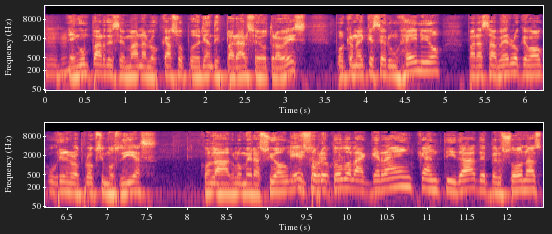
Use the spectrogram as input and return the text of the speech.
en un par de semanas los casos podrían dispararse otra vez, porque no hay que ser un genio para saber lo que va a ocurrir en los próximos días con la aglomeración y sobre todo la gran cantidad de personas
